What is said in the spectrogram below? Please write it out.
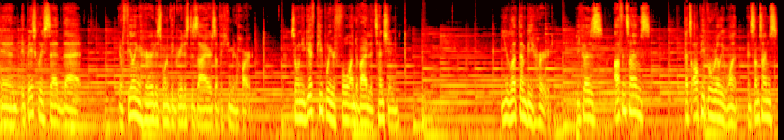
And it basically said that you know, feeling heard is one of the greatest desires of the human heart. So when you give people your full undivided attention, you let them be heard. Because oftentimes that's all people really want. And sometimes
